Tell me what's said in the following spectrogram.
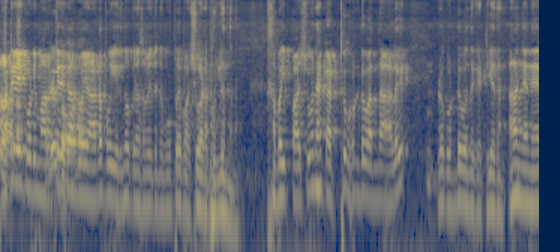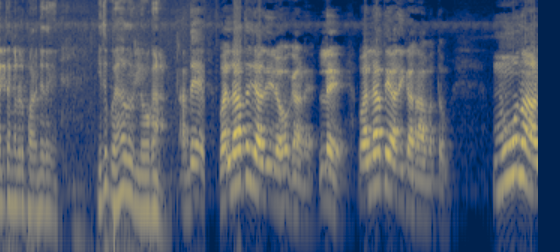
കാട്ടിലേക്ക് ഓടി കാണാം. മറക്കെടുക്കാൻ പോയി അവിടെ പോയി ഇരുന്ന് നോക്കുന്ന സമയത്ത് മൂപ്പര മൂപ്പര് പശു അവിടെ പുല്ലുന്നാണ് അപ്പൊ ഈ പശുവിനെ കട്ടുകൊണ്ട് വന്ന ആൾ ഇവിടെ കൊണ്ടുവന്ന് കെട്ടിയതാണ്. ആ ഞാൻ നേരത്തെ നിങ്ങളോട് പറഞ്ഞത്. ഇത് വേറൊരു ലോകമാണ് അതെ വല്ലാത്ത ജാതി ലോകാണ് അല്ലേ? വല്ലാത്ത ജാതി കറാമത്തും. മൂന്നാൾ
